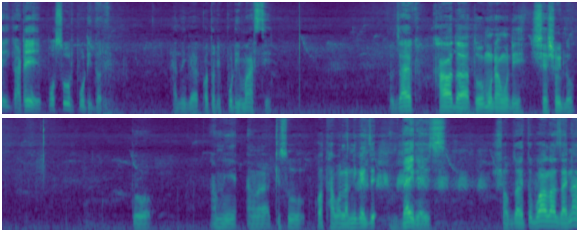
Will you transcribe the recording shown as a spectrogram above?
এই ঘাটে প্রচুর পুঁটি ধরে। এদিকে কতটি পুঁটি মারছি। তো যাই হোক খাওয়া দাওয়া তো মোটামুটি শেষ হইল। তো আমি আমার কিছু কথা বলার নিগাই যে বাইরে আইস। সব জায়গায় তো বলা যায় না।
